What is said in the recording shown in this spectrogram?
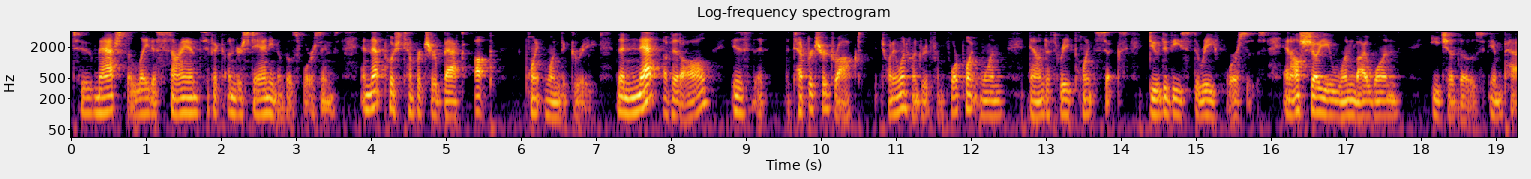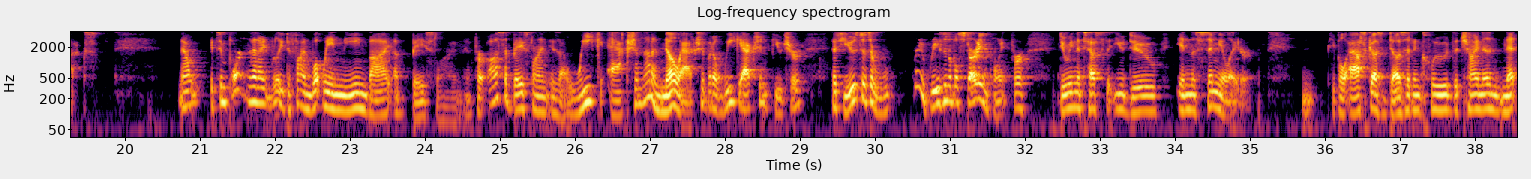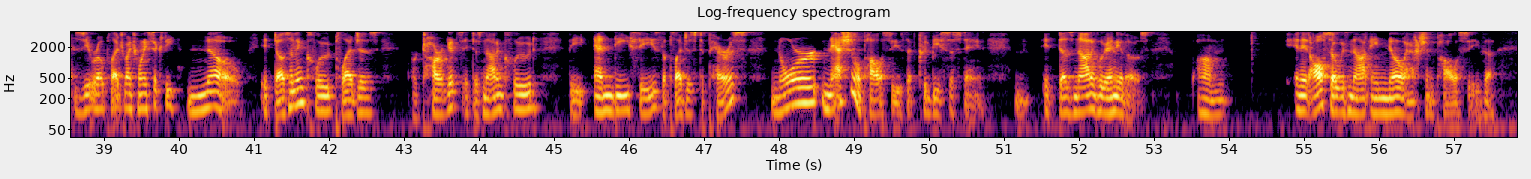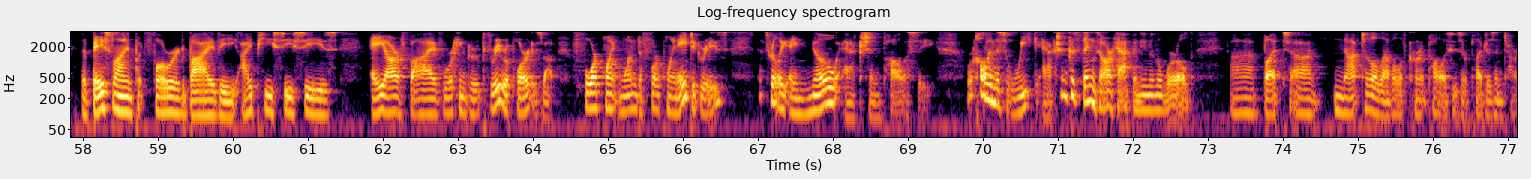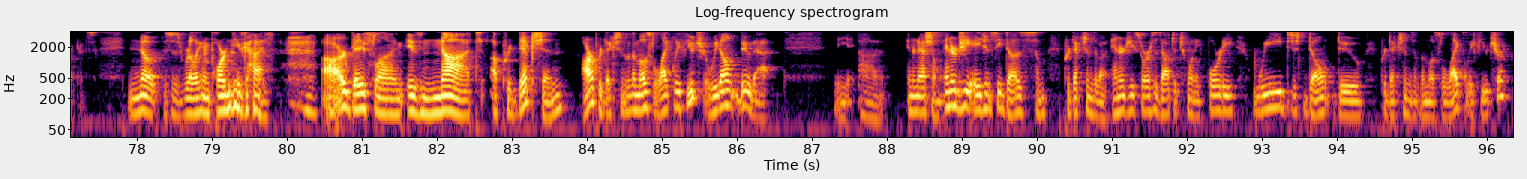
to match the latest scientific understanding of those forcings, and that pushed temperature back up 0.1 degree. The net of it all is that the temperature dropped 2100 from 4.1 down to 3.6 due to these three forces. And I'll show you one by one each of those impacts. Now, it's important that I really define what we mean by a baseline. And for us, a baseline is a weak action, not a no action, but a weak action future that's used as a very reasonable starting point for doing the tests that you do in the simulator. People ask us, does it include the China net zero pledge by 2060? No, it doesn't include pledges or targets. It does not include the NDCs, the pledges to Paris, nor national policies that could be sustained. It does not include any of those. Um, and it also is not a no action policy. The, the baseline put forward by the IPCC's AR5 Working Group 3 report is about 4.1 to 4.8 degrees. That's really a no action policy. We're calling this weak action because things are happening in the world, uh, but uh, not to the level of current policies or pledges and targets. Note, this is really important, you guys. Our baseline is not a prediction, our prediction of the most likely future. We don't do that. The uh, International Energy Agency does some predictions about energy sources out to 2040. We just don't do predictions of the most likely future.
